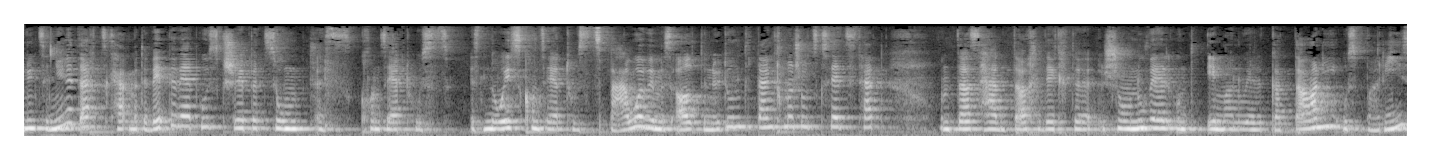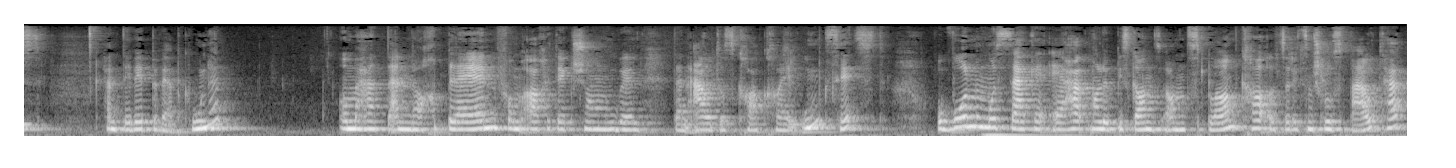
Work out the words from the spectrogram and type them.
1989 hat man den Wettbewerb ausgeschrieben, um ein Konzerthaus, ein neues Konzerthaus zu bauen, weil man das alte nicht unter Denkmalschutz gesetzt hat. Und das haben die Architekten Jean Nouvel und Emmanuel Gattani aus Paris haben den Wettbewerb gewonnen. Und man hat dann nach Plänen vom Architekt Jean Nouvel dann auch das KKL umgesetzt. Obwohl man muss sagen, er hat mal etwas ganz anderes geplant, als er jetzt am Schluss gebaut hat.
